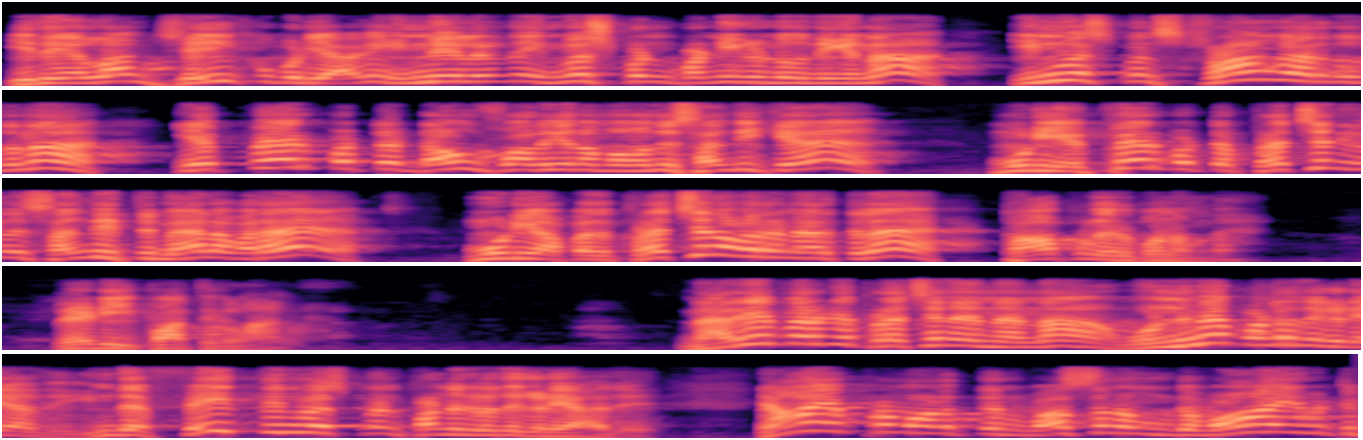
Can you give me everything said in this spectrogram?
இதையெல்லாம் ஜெயிக்கும்படியாக இன்னையிலிருந்து இன்வெஸ்ட்மெண்ட் பண்ணி கொண்டு வந்தீங்கன்னா இன்வெஸ்ட்மெண்ட் ஸ்ட்ராங்கா இருந்ததுன்னா எப்பேற்பட்ட டவுன்ஃபாலையும் நம்ம வந்து சந்திக்க முடியும். எப்பேற்பட்ட பிரச்சனைகளை சந்தித்து மேல வர முடியும். அப்ப அந்த பிரச்சனை வர நேரத்துல டாப்ல இருப்போம் நம்ம. ரெடி பாத்துக்கலாம் நிறைய பேருடைய பிரச்சனை என்னன்னா ஒண்ணுமே பண்றது கிடையாது. இந்த ஃபெய்த் இன்வெஸ்ட்மெண்ட் பண்ணுகிறது கிடையாது. நியாயப்பிரமாணத்தின் வசனம் இந்த வாயை விட்டு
